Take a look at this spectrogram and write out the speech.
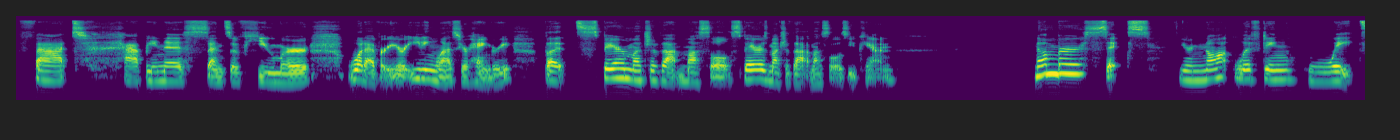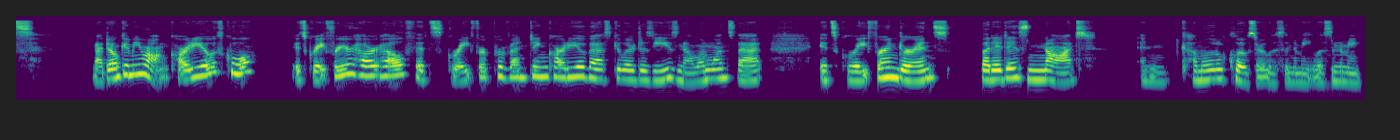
fat, happiness, sense of humor, whatever. You're eating less, you're hangry, but spare much of that muscle, spare as much of that muscle as you can. Number six, you're not lifting weights. Now, don't get me wrong, cardio is cool. It's great for your heart health. It's great for preventing cardiovascular disease. No one wants that. It's great for endurance, but it is not, and come a little closer, listen to me, listen to me.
